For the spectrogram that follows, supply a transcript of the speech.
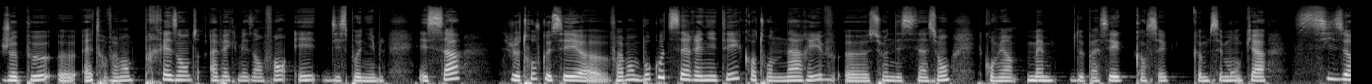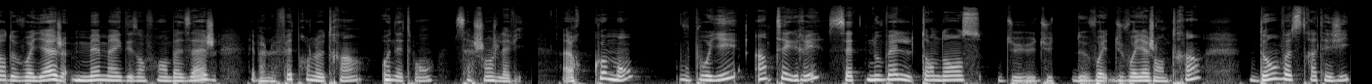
je peux euh, être vraiment présente avec mes enfants et disponible. Et ça, je trouve que c'est euh, vraiment beaucoup de sérénité quand on arrive sur une destination qu'on vient même de passer, quand c'est comme c'est mon cas, 6 heures de voyage, même avec des enfants en bas âge, et eh ben le fait de prendre le train, honnêtement, ça change la vie. Alors comment vous pourriez intégrer cette nouvelle tendance du, du, voyage en train dans votre stratégie?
